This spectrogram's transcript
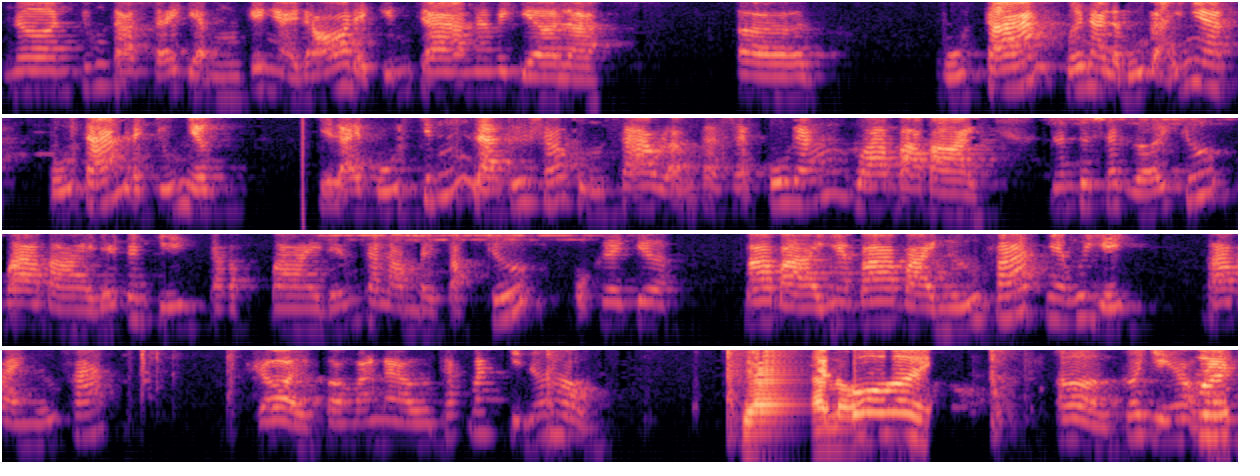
Nên chúng ta sẽ dành cái ngày đó để kiểm tra. Nên bây giờ là ờ, buổi 8 bữa nay là buổi 7 nha. Buổi 8 là chủ nhật với lại buổi 9 là thứ sáu tuần sau là chúng ta sẽ cố gắng qua ba bài. Nên tôi sẽ gửi trước ba bài để các anh chị đọc bài để chúng ta làm bài tập trước. Ok chưa? Ba bài nha ba bài ngữ pháp nha quý vị. Ba bài ngữ pháp. Rồi còn bạn nào thắc mắc gì nữa không? Dạ, alo. Cô ơi. Ờ có gì không em?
